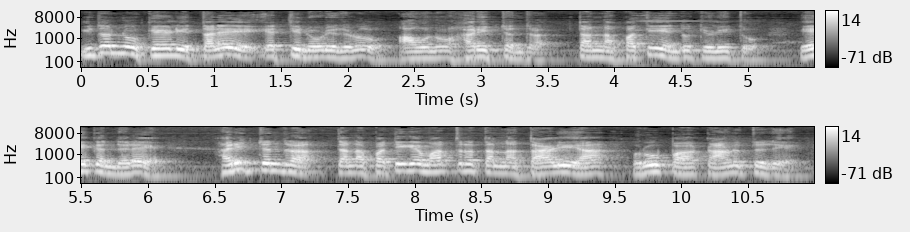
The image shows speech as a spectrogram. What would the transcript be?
ಇದನ್ನು ಕೇಳಿ ತಲೆ ಎತ್ತಿ ನೋಡಿದಳು. ಅವನು ಹರಿಶ್ಚಂದ್ರ, ತನ್ನ ಪತಿ ಎಂದು ತಿಳಿಯಿತು. ಏಕೆಂದರೆ ಹರಿಶ್ಚಂದ್ರ ತನ್ನ ಪತಿಗೆ ಮಾತ್ರ ತನ್ನ ತಾಳಿಯ ರೂಪ ಕಾಣುತ್ತದೆ.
